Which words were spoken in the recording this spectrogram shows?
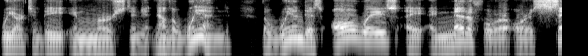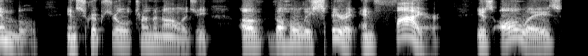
we are to be immersed in it. Now, the wind, the wind is always a, a metaphor or a symbol in scriptural terminology of the Holy Spirit, and fire is always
